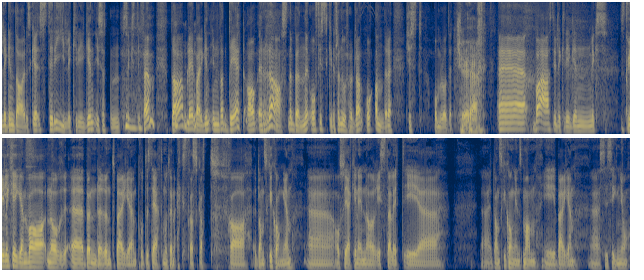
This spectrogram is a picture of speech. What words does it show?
legendariske Strilekrigen i 1765. Da ble Bergen invadert av rasende bønder og fiskere fra Nordhordland og andre kystområder. Kjør! Eh, hva er Strilekrigen, Myks? Strilekrigen var når eh, bønder rundt Bergen protesterte mot en ekstra skatt fra danskekongen. Eh, og så gikk en inn og rista litt i eh, eh, danskekongens mann i Bergen, eh, Cicignon.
